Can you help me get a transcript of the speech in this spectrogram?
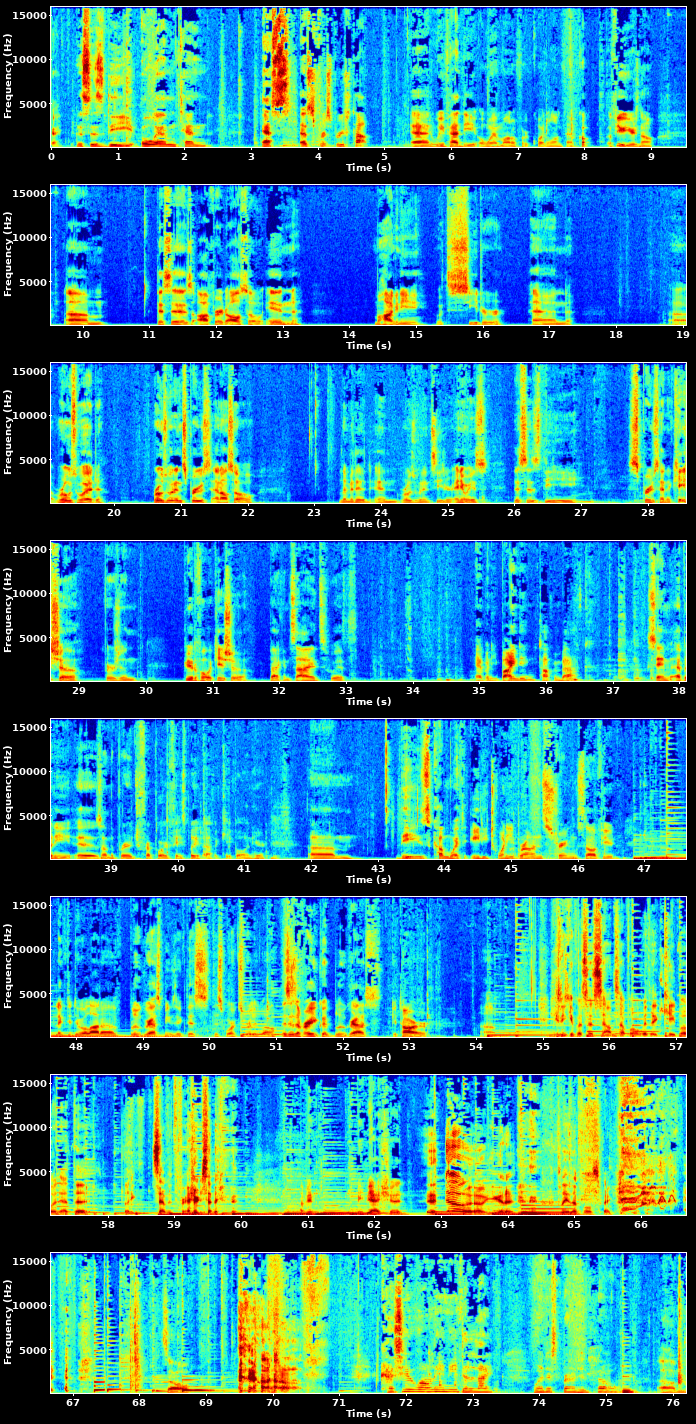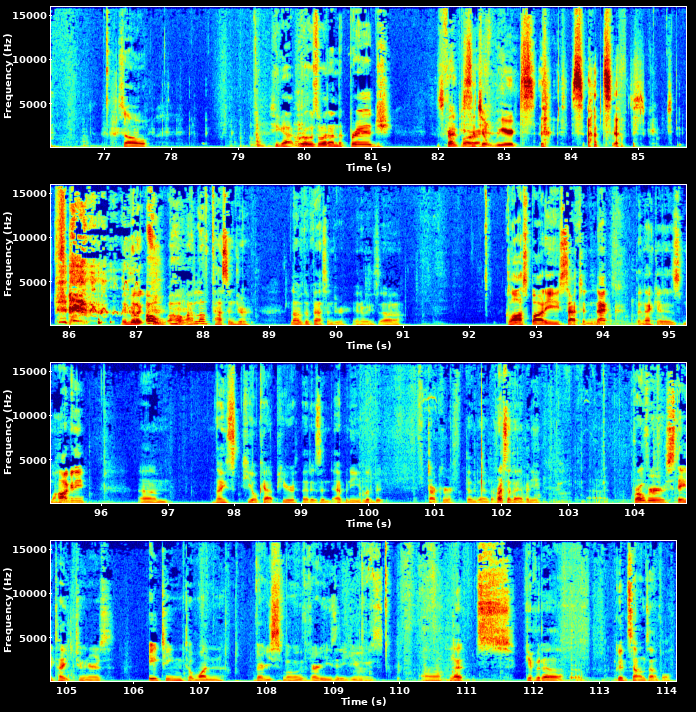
Okay. This is the OM10S, S for spruce top, and we've had the OM model for quite a long time, a few years now. Um, this is offered also in mahogany with cedar and uh, rosewood, rosewood and spruce, and also limited in rosewood and cedar. Anyways, this is the spruce and acacia version. Beautiful acacia back and sides with ebony binding top and back. Same ebony is on the bridge fretboard faceplate. I have a capo on here. Um, these come with 80-20 bronze strings, so if you'd like to do a lot of bluegrass music, this this works really well. This is a very good bluegrass guitar. Um, you didn't give us a sound sample with a capo at the like seventh fret or something. I mean, maybe I should. no, no, you gotta play the full spectrum. so, cause you only need the light when it's burning low. Um, so you got rosewood on the bridge. It's gonna be such a weird sound self description. They'd be like, "Oh, oh, I love passenger, love the passenger." Anyways, uh, gloss body, satin neck. The neck is mahogany. Um, nice heel cap here. That is an ebony, a little bit darker than the, the rest of the ebony. Uh, Grover Sta-Tite tuners, 18 to 1, very smooth, very easy to use. Uh, let's give it a good sound sample.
